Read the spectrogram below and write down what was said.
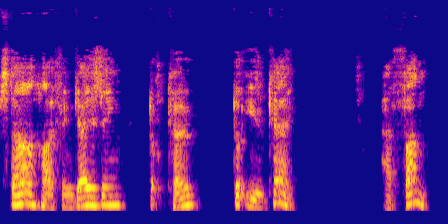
star-gazing.co.uk. Have fun!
